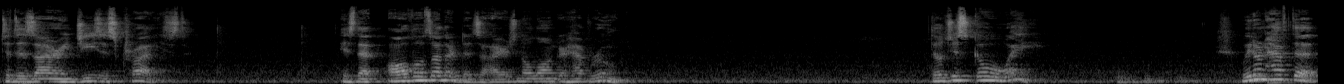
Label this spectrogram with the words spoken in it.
to desiring Jesus Christ is that all those other desires no longer have room. They'll just go away. We don't have to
